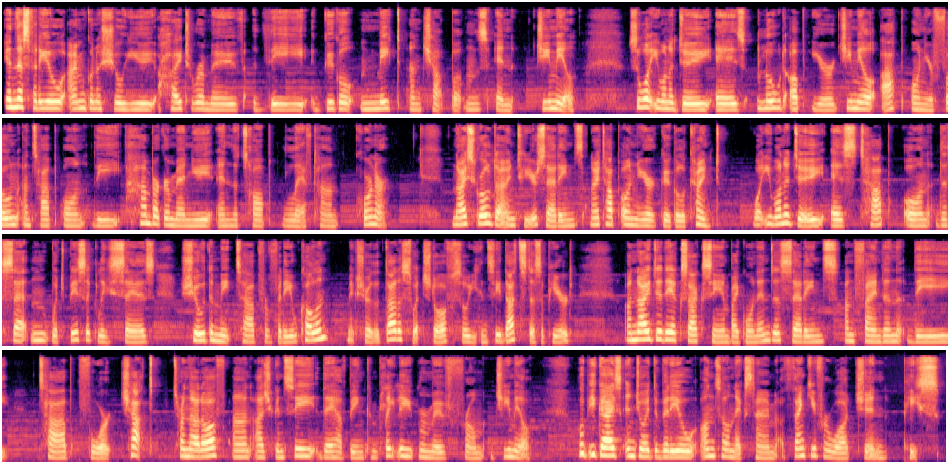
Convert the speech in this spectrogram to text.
In this video, I'm going to show you how to remove the Google Meet and Chat buttons in Gmail. So what you want to do is load up your Gmail app on your phone and tap on the hamburger menu in the top left hand corner. Now scroll down to your settings, now tap on your Google account. What you want to do is tap on the setting which basically says show the Meet tab for video calling Make sure that that is switched off so you can see that's disappeared. And now do the exact same by going into settings and finding the tab for chat. Turn that off and as you can see they have been completely removed from Gmail. Hope you guys enjoyed the video. Until next time, thank you for watching. Peace.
